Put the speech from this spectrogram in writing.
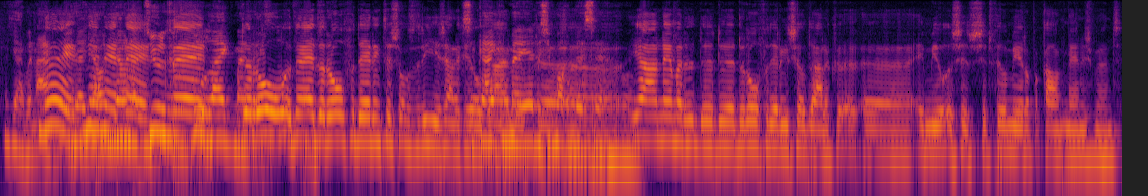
Want jij bent eigenlijk, jouw, jouw natuurlijke nee. gevoel lijkt mij de, rol, nee, de rolverdeling tussen ons drie is eigenlijk Ze heel kijken mee, duidelijk. hè, dus je mag het best eh, zeggen gewoon. Ja, nee, maar de, de, de, de rolverdeling is heel duidelijk. Eh, Emiel zit, zit veel meer op account management,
